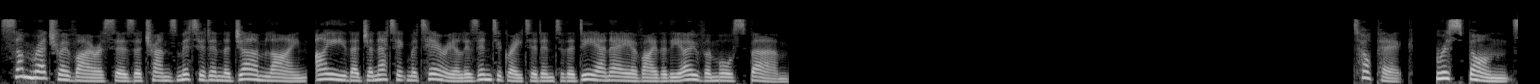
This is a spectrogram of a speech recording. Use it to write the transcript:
Some retroviruses are transmitted in the germ line, i.e. their genetic material is integrated into the DNA of either the ovum or sperm. Response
